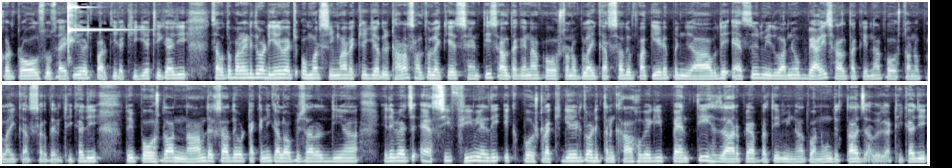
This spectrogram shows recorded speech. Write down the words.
control society ਦੇ ਵਿੱਚ ਭਰਤੀ ਰੱਖੀ ਗਈ ਹੈ। ਠੀਕ ਹੈ ਜੀ। ਸਭ ਤੋਂ ਪਹਿਲਾਂ ਜਿਹੜੀ ਤੁਹਾਡੀ ਇਹਦੇ ਵਿੱਚ ਉਮਰ ਸੀਮਾ ਰੱਖੀ ਗਈ ਹੈ, ਤੁਸੀਂ 18 ਸਾਲ ਤੋਂ ਲੈ ਕੇ 37 ਸਾਲ ਤੱਕ ਇਹਨਾਂ ਪੋਸਟਾਂ ਨੂੰ ਅਪਲਾਈ ਕਰ ਸਕਦੇ ਹੋ। ਬਾਕੀ ਜਿਹੜੇ ਪੰਜਾਬ ਦੇ ਐਸਸੀ ਉਮੀਦਵਾਰ ਨੇ, ਉਹ 42 ਸਾਲ ਤੱਕ ਇਹਨਾਂ ਪੋਸਟਾਂ ਨੂੰ ਅਪਲਾਈ ਕਰ ਸਕਦੇ ਨੇ। ਠੀਕ ਹੈ ਜੀ। ਤੁਸੀਂ ਪੋਸਟ ਦਾ ਨਾਮ ਦੇਖ ਸਕਦੇ ਹੋ। ਟੈਕਨੀਕਲ ਆਫੀਸਰ ਦੀਆਂ ਇਹਦੇ ਵਿੱਚ ਐਸਸੀ ਫੀਮੇਲ ਦੀ ਇੱਕ ਪੋਸਟ ਰੱਖੀ ਗਈ ਜਿਹੜੀ ਤੁਹਾਡੀ ਤਨਖਾਹ ਹੋਵੇਗੀ 35000 ਰੁਪਏ ਪ੍ਰਤੀ ਮਹੀਨਾ ਤੁਹਾਨੂੰ ਦਿੱਤਾ ਜਾਵੇਗਾ। ਠੀਕ ਹੈ ਜੀ।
